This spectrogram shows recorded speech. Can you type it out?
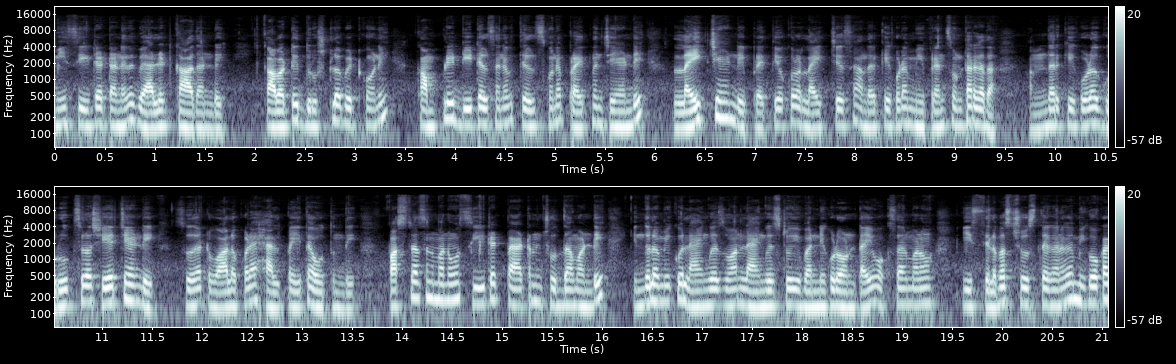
మీ సీటెట్ అనేది వ్యాలిడ్ కాదండి. కాబట్టి దృష్టిలో పెట్టుకొని కంప్లీట్ డీటెయిల్స్ అనేవి తెలుసుకునే ప్రయత్నం చేయండి. లైక్ చేయండి. ప్రతి ఒక్కరు లైక్ చేసి అందరికీ కూడా మీ ఫ్రెండ్స్ ఉంటారు కదా అందరికీ కూడా గ్రూప్స్లో షేర్ చేయండి. సో దట్ వాళ్ళకు కూడా హెల్ప్ అయితే అవుతుంది. ఫస్ట్ అసలు మనం సీటెడ్ ప్యాటర్న్ చూద్దామండి. ఇందులో మీకు లాంగ్వేజ్ వన్ లాంగ్వేజ్ టూ ఇవన్నీ కూడా ఉంటాయి. ఒకసారి మనం ఈ సిలబస్ చూస్తే కనుక మీకు ఒక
